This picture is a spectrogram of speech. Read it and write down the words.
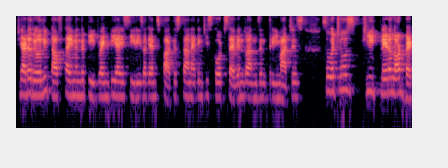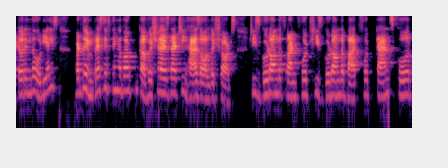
she had a really tough time in the T20I series against Pakistan. I think she scored seven runs in three matches. So it shows she played a lot better in the ODIs. But the impressive thing about Kavisha is that she has all the shots. She's good on the front foot, she's good on the back foot, can score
